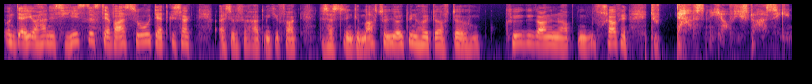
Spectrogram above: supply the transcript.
Und der Johannes Hesters, der war so, der hat gesagt, also er hat mich gefragt, was hast du denn gemacht? So, ja, ich bin heute auf der Kühe gegangen und habe den Schafe. Du darfst nicht auf die Straße gehen.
